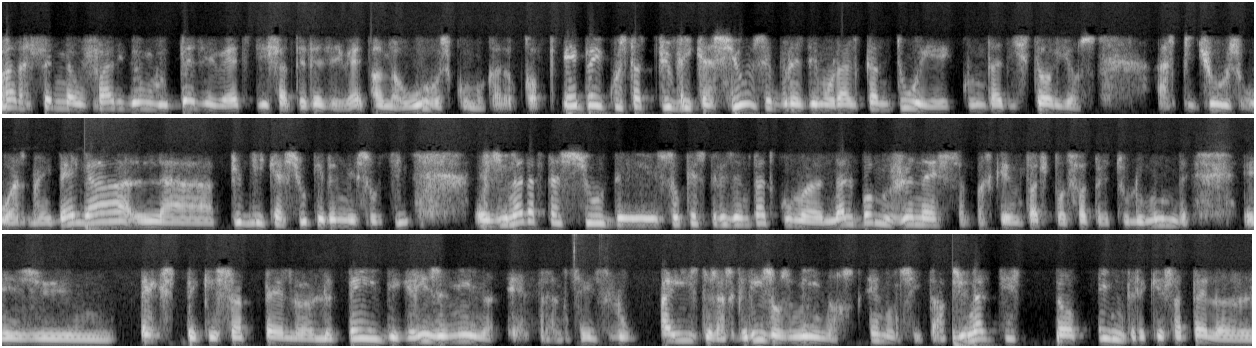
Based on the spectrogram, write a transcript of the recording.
Va a Sant Naufari, el 10 et 17 i 10 et a 9 euros com cada cop. E per costat publicació, se volés demorar el cantu e contar d'històries als pitjors o als mai bella, la publicació que ven de sortir és una adaptació de ce que és presentat com un àlbum jeunesse, parce que en fait, je pense pas per tout le monde, és un texte qui s'appelle Le pays des grises mines en français, le pays de las grisos minos en occità. És un artiste un peintre qui s'appelle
